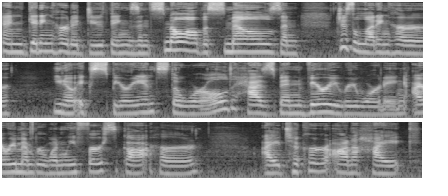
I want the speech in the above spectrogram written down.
and getting her to do things and smell all the smells and just letting her you know, experience the world has been very rewarding. I remember when we first got her, I took her on a hike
